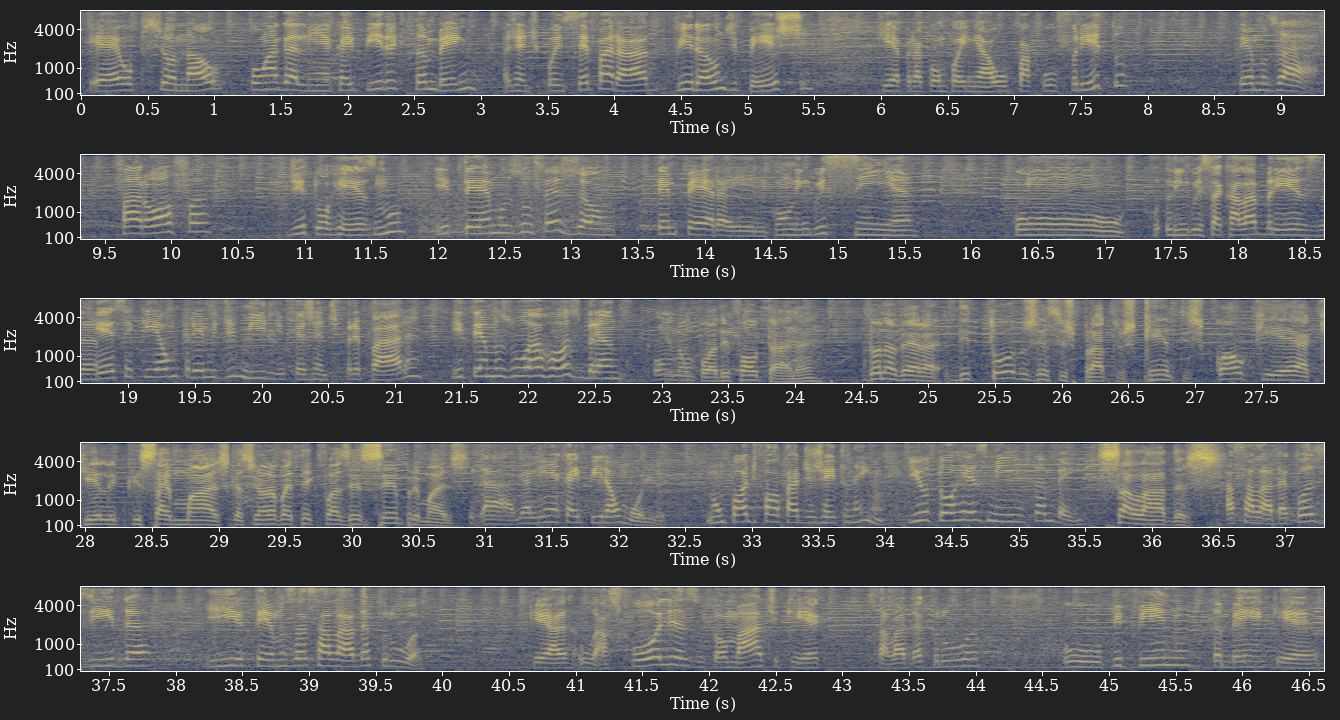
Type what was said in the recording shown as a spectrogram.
é opcional com a galinha caipira, que também a gente põe separado, pirão de peixe, que é para acompanhar o pacu frito. Temos a farofa de torresmo e temos o feijão. Tempera ele com linguiçinha, com linguiça calabresa. Esse aqui é um creme de milho que a gente prepara e temos o arroz branco. Que não pode faltar, né? Dona Vera, de todos esses pratos quentes, qual que é aquele que sai mais, que a senhora vai ter que fazer sempre mais? A galinha caipira ao molho. Não pode faltar de jeito nenhum. E o torresminho também. Saladas. A salada cozida e temos a salada crua, que é as folhas, o tomate, que é salada crua, o pepino também, que é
